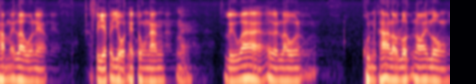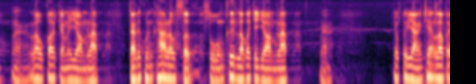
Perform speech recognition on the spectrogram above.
ทำให้เราเนี่ยเสียประโยชน์ในตรงนั้นนะหรือว่าเออเราคุณค่าเราลดน้อยลงนะเราก็จะไม่ยอมรับ แต่ถ้าคุณค่าเราสูงขึ้นเราก็จะยอมรับนะยกตัวอย่างเช่นเราไป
